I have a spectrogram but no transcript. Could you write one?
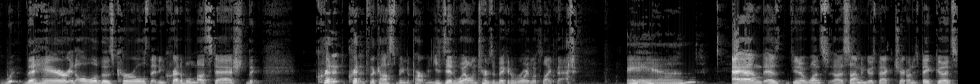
The hair and all of those curls, that incredible mustache. The, credit credit to the costuming department. You did well in terms of making Roy look like that. And and as you know, once uh, Simon goes back to check on his baked goods,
